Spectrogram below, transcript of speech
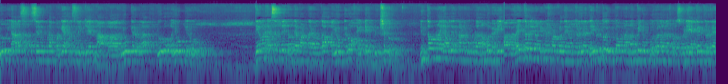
ಇವರು ಯಾರ ಸಮಸ್ಯೆಯನ್ನು ಕೂಡ ಬಗೆಹರಿಸಲಿಕ್ಕೆ ಯೋಗ್ಯರಲ್ಲ, ಇವರು ಅಯೋಗ್ಯರು. ದೇವರ ಹೆಸರಲ್ಲಿ ದಂಧೆ ಮಾಡ್ತಾ ಇರುವಂತಹ ಅಯೋಗ್ಯರು ಹೈಟೆಕ್ ಭಿಕ್ಷಕರು. ಇಂಥವ್ರನ್ನ ಯಾವುದೇ ಕಾರಣಕ್ಕೂ ಕೂಡ ನಂಬಬೇಡಿ. ರೈತರಲ್ಲಿ ನಾನು ರಿಕ್ವೆಸ್ಟ್ ಮಾಡ್ಕೊಳ್ಳೋದು ಏನು ಅಂತ ಹೇಳಿದ್ರೆ, ದಯವಿಟ್ಟು ಇಂಥವ್ರನ್ನ ನಂಬಿ ನೀವು ಬೋರ್ವೆಲ್ ಅನ್ನ ಯಾಕೆಂತ ಹೇಳಿದ್ರೆ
